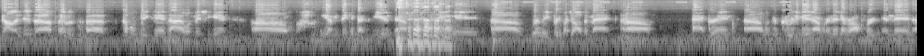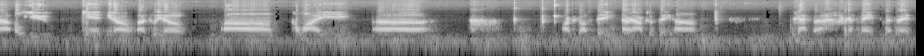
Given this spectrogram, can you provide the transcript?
colleges. Um, it was uh, a couple of Big Tens, Iowa, Michigan. Um, you got me thinking back to years now. Michigan, uh, really, pretty much all the MAC. Um, Akron uh, was recruiting me. They never, they never offered. And then uh, OU, Kent, you know, uh, Toledo, um, Hawaii, uh, Arkansas State, or not Arkansas State. Um, that, uh, I forgot the name. Forgot the name.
